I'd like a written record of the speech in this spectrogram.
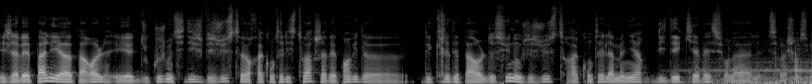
j'avais pas les paroles. Et du coup, je me suis dit, je vais juste raconter l'histoire. J'avais pas envie d'écrire des paroles dessus, donc j'ai juste raconté la manière, l'idée qu'il y avait sur la chanson.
